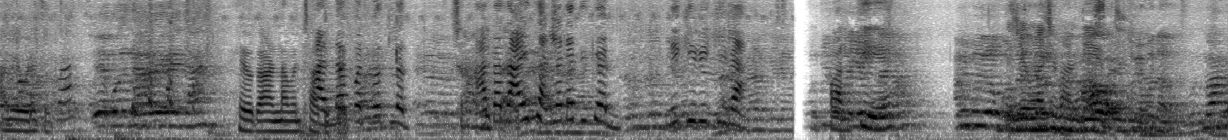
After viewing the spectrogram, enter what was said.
आम्ही एवढ्याच हे बघा अण्णा पण चहा पितायत. पण बसलं आता नाही चांगलं ना दिसत निकी विकीला. पालखी आहे. जेवणाची भांडी आहेत.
